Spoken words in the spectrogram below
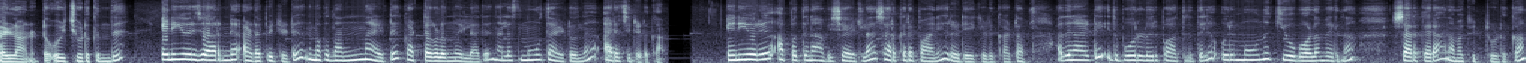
വെള്ളമാണ് കേട്ടോ ഒഴിച്ചു കൊടുക്കുന്നത്. ഇനി ഈ ഒരു ജാറിന്റെ അടപ്പിട്ടിട്ട് നമുക്ക് നന്നായിട്ട് കട്ടകളൊന്നും ഇല്ലാതെ നല്ല സ്മൂത്തായിട്ടൊന്ന് അരച്ചിട്ടെടുക്കാം. ഇനി ഒരു അപ്പത്തിന് ആവശ്യമായിട്ടുള്ള ശർക്കര പാനി റെഡിയാക്കി എടുക്കാം കേട്ടോ. അതിനായിട്ട് ഇതുപോലുള്ള ഒരു പാത്രത്തിൽ ഒരു മൂന്ന് ക്യൂബോളം വരുന്ന ശർക്കര നമുക്ക് ഇട്ട് കൊടുക്കാം.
